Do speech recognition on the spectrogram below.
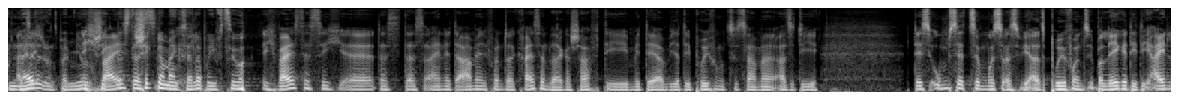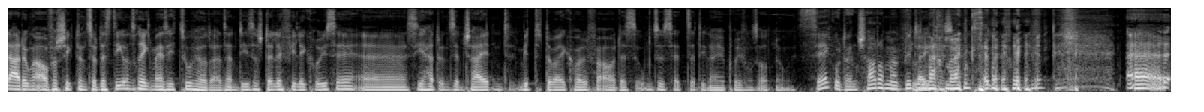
und Also meldet uns bei mir. ich und schickt, weiß, dass- schickt mir meinen Excellerbrief zu. Ich weiß, dass ich, äh, dass, dass eine Dame von der Kreisanwerkerschaft, die, mit der wir die Prüfung zusammen, also die das umsetzen muss, was wir als Prüfer uns überlegen, die die Einladung auch verschickt und so, dass die uns regelmäßig zuhört. Also an dieser Stelle viele Grüße. Äh, sie hat uns entscheidend mit dabei geholfen, auch das umzusetzen, die neue Prüfungsordnung. Sehr gut, dann schau doch mal bitte Vielleicht nach meinem Excellerbrief. Äh,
